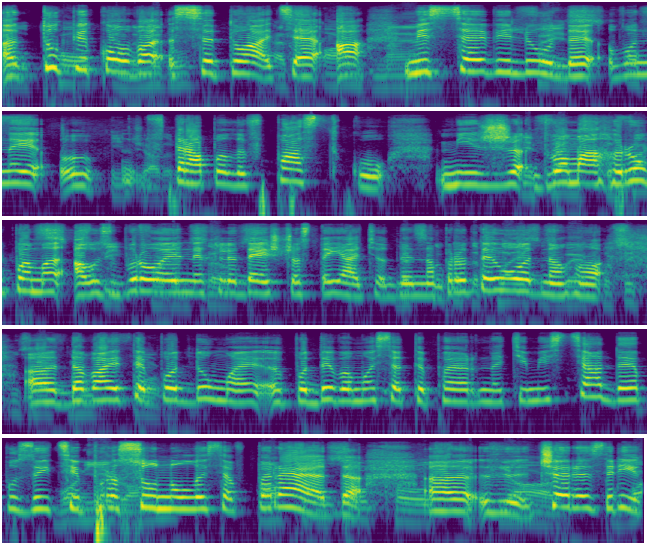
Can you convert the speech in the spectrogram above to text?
caught in тупікова ситуація, а місцеві люди вони е, втрапили в пастку між двома групами, а озброєних людей, що стоять один напроти одного. Е, Давайте подумай, е, подивимося тепер на ті місця, де позиції просунулися вперед. Е, Через рік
